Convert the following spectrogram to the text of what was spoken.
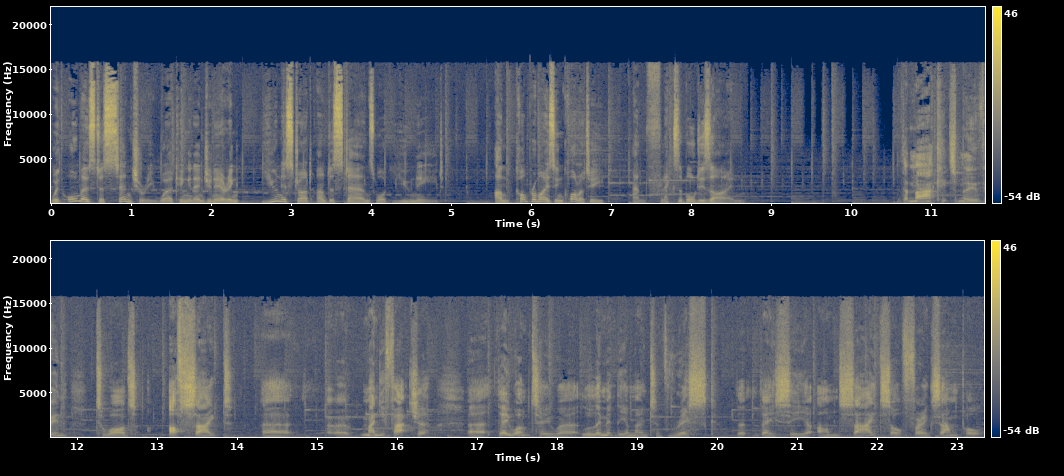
With almost a century working in engineering, Unistrut understands what you need. Uncompromising quality and flexible design. The market's moving towards off-site uh, uh, manufacture. Uh, they want to uh, limit the amount of risk that they see on site. So for example,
